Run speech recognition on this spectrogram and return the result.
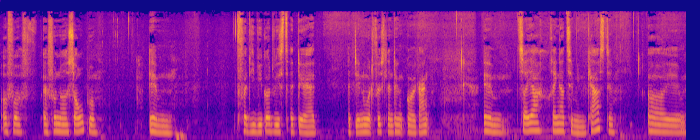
og for at få noget at sove på. Øh, fordi vi godt vidste, at det er, at det er nu, at fødslen den går i gang. Øh, så jeg ringer til min kæreste, og, øh,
